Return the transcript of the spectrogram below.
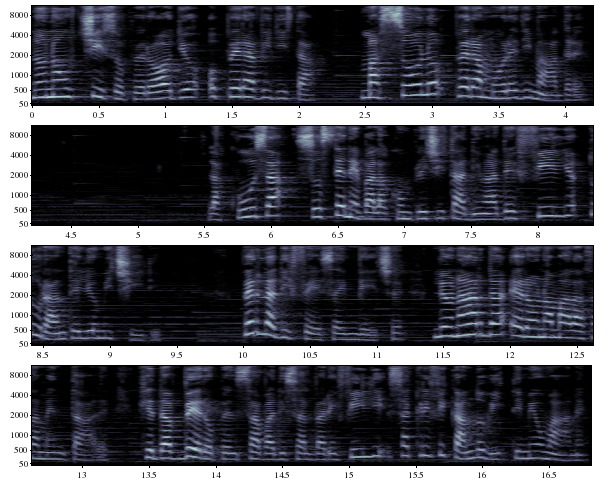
Non ho ucciso per odio o per avidità, ma solo per amore di madre. L'accusa sosteneva la complicità di madre e figlio durante gli omicidi. Per la difesa, invece, Leonarda era una malata mentale che davvero pensava di salvare i figli sacrificando vittime umane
